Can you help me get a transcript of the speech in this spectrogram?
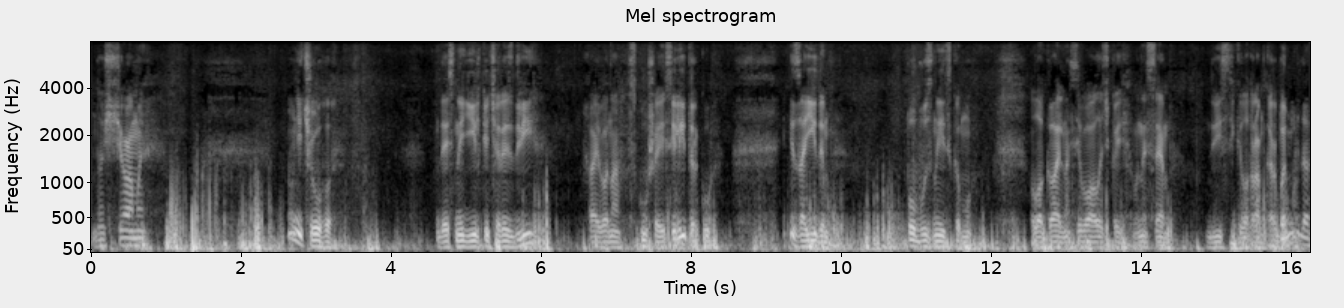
дощами. Ну нічого. Десь недільки через дві. Хай вона скушає селітерку і заїдемо по Бузницькому локально сівалочкою внесемо 200 кг карбаміда.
